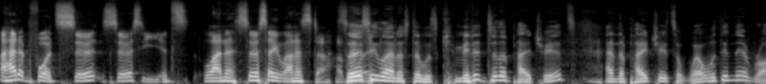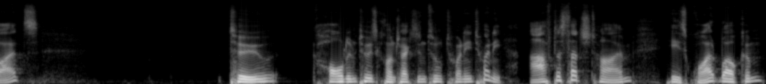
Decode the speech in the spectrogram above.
I had it before. It's Cer- Cersei. It's Lana- Cersei Lannister. I Cersei believe. Lannister was committed to the Patriots, and the Patriots are well within their rights to hold him to his contract until 2020. After such time, he's quite welcome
